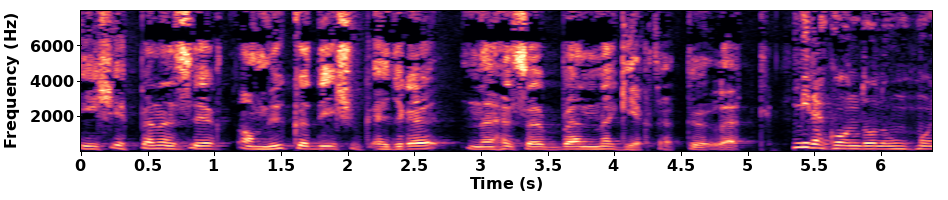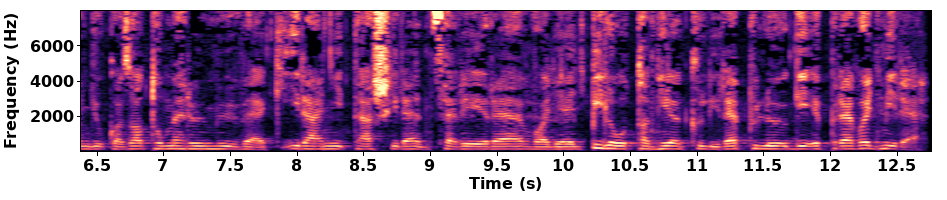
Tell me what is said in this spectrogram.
és éppen ezért a működésük egyre nehezebben megérthető lett. Mire gondolunk mondjuk az atomerőművek irányítási rendszerére, vagy egy pilóta nélküli repülőgépre, vagy mire?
